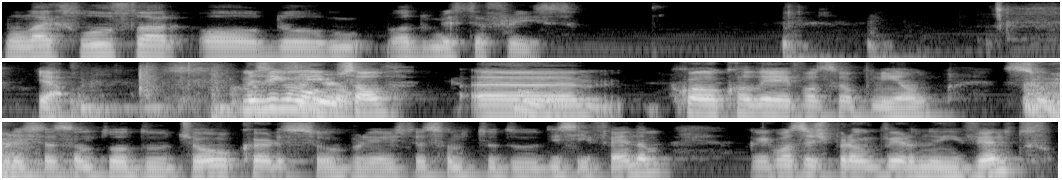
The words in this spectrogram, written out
do Lex Luthor ou do, ou do Mr. Freeze. Yeah. Mas digam aí, pessoal, eu. ah, qual, qual é a vossa opinião sobre este assunto todo do Joker, sobre este assunto do DC Fandom? O que é que vocês esperam ver no evento?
